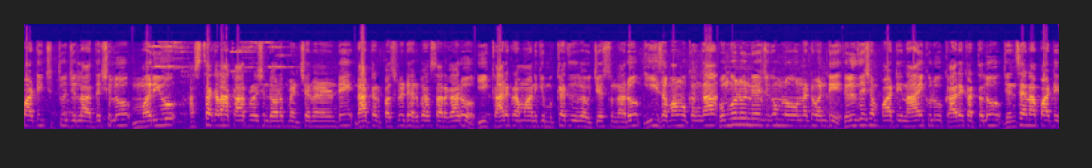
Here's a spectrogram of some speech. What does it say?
పార్టీ చిత్తూరు జిల్లా అధ్యక్షులు మరియు హస్తకళా కార్పొరేషన్ డెవలప్మెంట్ చైర్మన్ అయినటువంటి డాక్టర్ పసుపెట్టి హరిప్రసాద్ గారు ఈ కార్యక్రమానికి ముఖ్య అతిథిగా విచ్చేస్తున్నారు. ఈ సభాముఖంగా పొంగనూరు నియోజకంలో ఉన్నటువంటి తెలుగుదేశం పార్టీ నాయకులు కార్యకర్తలు జనసేన పార్టీ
